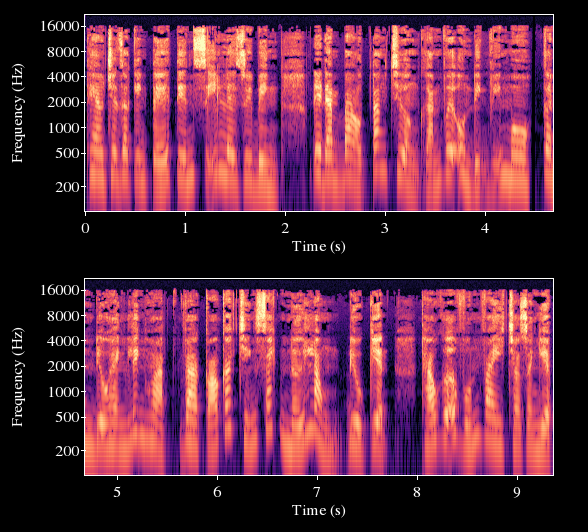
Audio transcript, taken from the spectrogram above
Theo chuyên gia kinh tế tiến sĩ Lê Duy Bình, để đảm bảo tăng trưởng gắn với ổn định vĩ mô, cần điều hành linh hoạt và có các chính sách nới lỏng điều kiện, tháo gỡ vốn vay cho doanh nghiệp.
